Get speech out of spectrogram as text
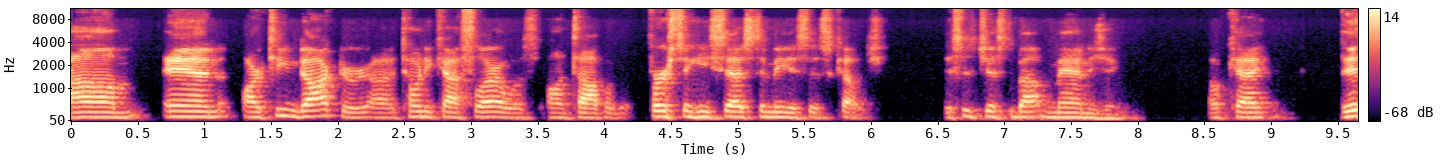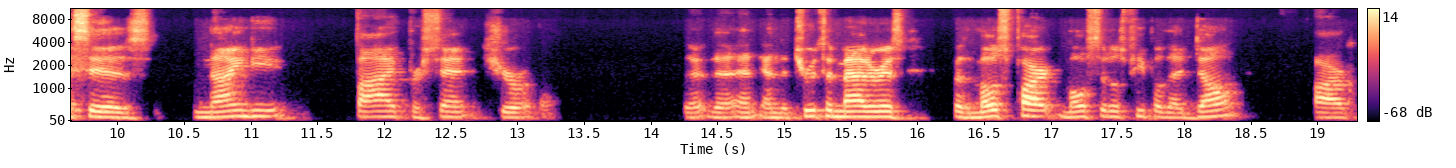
Um, and our team doctor, uh, Tony Casolaro, was on top of it. First thing he says to me is this, coach, this is just about managing. Okay. This is 95% curable. The, the, and, and the truth of the matter is, for the most part, most of those people that don't, are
